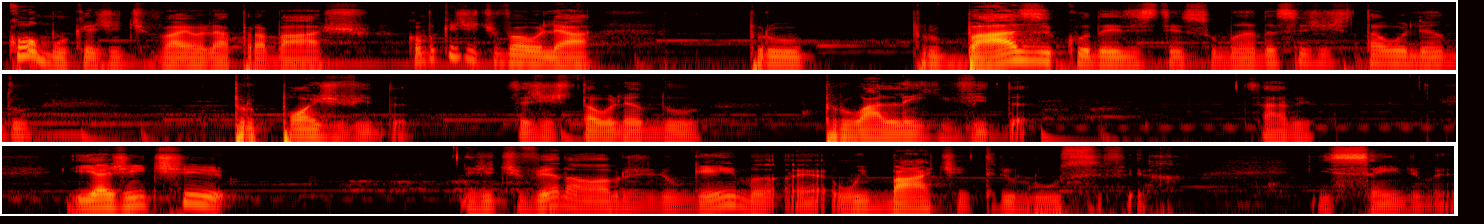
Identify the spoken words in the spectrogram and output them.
Como que a gente vai olhar para baixo? Como que a gente vai olhar pro, pro básico da existência humana se a gente está olhando pro pós-vida? Se a gente está olhando pro além-vida? Sabe? E a gente a gente vê na obra de Neil Gaiman é, um embate entre Lúcifer e Sandman,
